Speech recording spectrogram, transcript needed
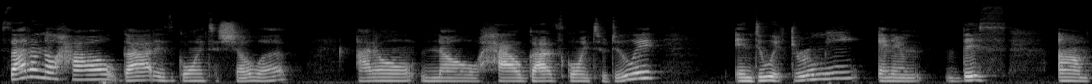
So I don't know how God is going to show up. I don't know how God's going to do it and do it through me. And in this, um,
